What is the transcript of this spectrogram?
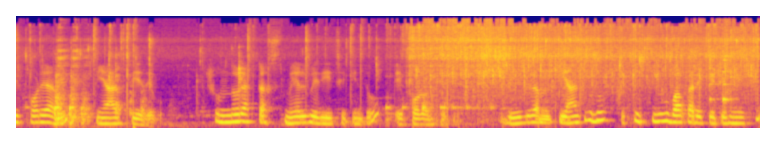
এরপরে আমি পেঁয়াজ দিয়ে দেব। সুন্দর একটা স্মেল বেরিয়েছে কিন্তু এই ফোড়ন থেকে। দিয়ে এই পেঁয়াজগুলো, একটু কিউব আকারে কেটে নিয়েছি।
